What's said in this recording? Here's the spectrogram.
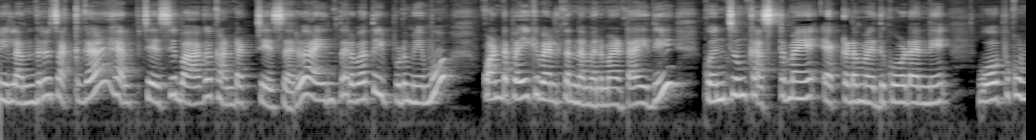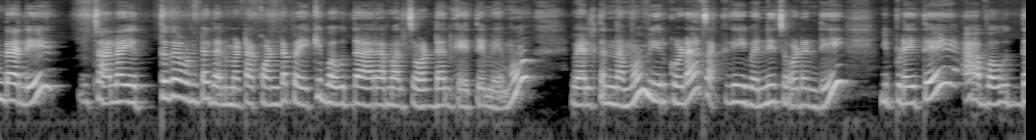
వీళ్ళందరూ చక్కగా హెల్ప్ చేసి బాగా కండక్ట్ చేశారు. అయిన తర్వాత ఇప్పుడు మేము కొండపైకి వెళ్తున్నాం అనమాట ఇది కొంచెం కష్టమే ఎక్కడం అది కూడా ఓపిక ఉండాలి. చాలా ఎత్తుగా ఉంటుంది అనమాట కొండపైకి బౌద్ధ ఆరామాలు చూడడానికైతే మేము వెళ్తున్నాము. మీరు కూడా చక్కగా ఇవన్నీ చూడండి. ఇప్పుడైతే ఆ బౌద్ధ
